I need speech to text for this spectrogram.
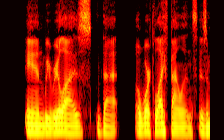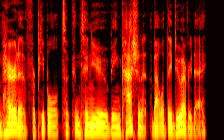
And we realize that a work life balance is imperative for people to continue being passionate about what they do every day.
